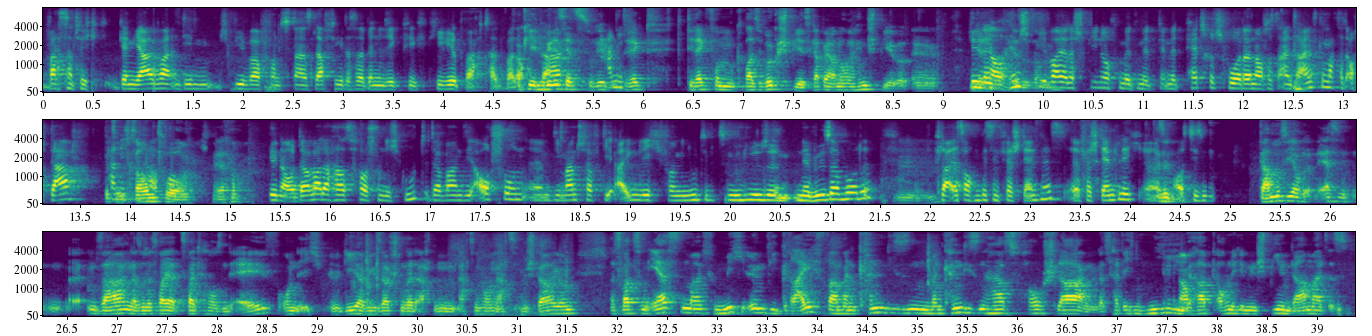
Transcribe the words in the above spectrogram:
was natürlich genial war in dem Spiel war von Stanislavski, dass er Benedikt Piquet gebracht hat. okay, du redest jetzt direkt, direkt vom quasi Rückspiel. Es gab ja auch noch ein Hinspiel. Äh, genau, Hinspiel war ja das Spiel noch mit, mit, mit Petric, wo er dann noch das 1-1 gemacht hat. Auch da mit fand ich Traumtor. Ja. Genau, da war der HSV schon nicht gut. Da waren sie auch schon ähm, die Mannschaft, die eigentlich von Minute zu Minute nervöser wurde. Mhm. Klar ist auch ein bisschen Verständnis, äh, verständlich ähm, also, aus diesem da muss ich auch erst sagen, also das war ja 2011 und ich gehe ja wie gesagt schon seit 1889 im Stadion. Das war zum ersten Mal für mich irgendwie greifbar, man kann diesen, man kann diesen HSV schlagen. Das hatte ich noch nie genau. gehabt, auch nicht in den Spielen damals. Ist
